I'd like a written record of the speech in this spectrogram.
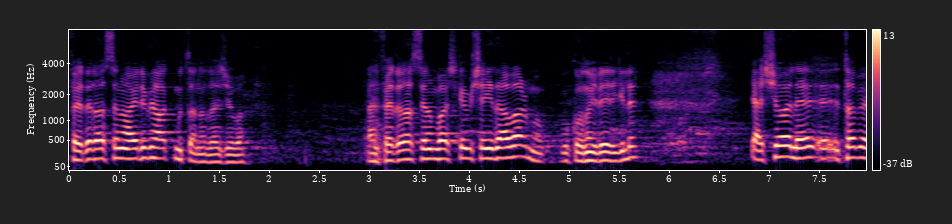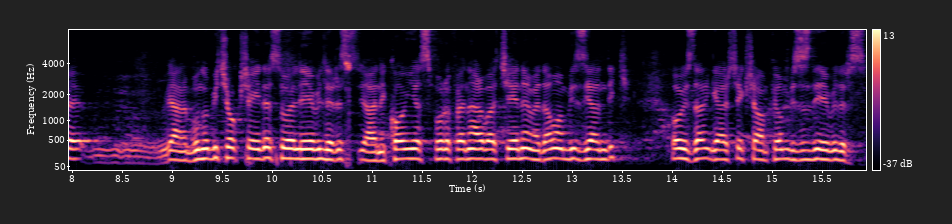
federasyon ayrı bir hak mı tanıdı acaba? Yani federasyonun başka bir şeyi daha var mı bu konuyla ilgili? Ya şöyle e, tabii yani bunu birçok şeyde söyleyebiliriz. Yani Konya Sporu Fenerbahçe yenemedi ama biz yendik. O yüzden gerçek şampiyon biziz diyebiliriz.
